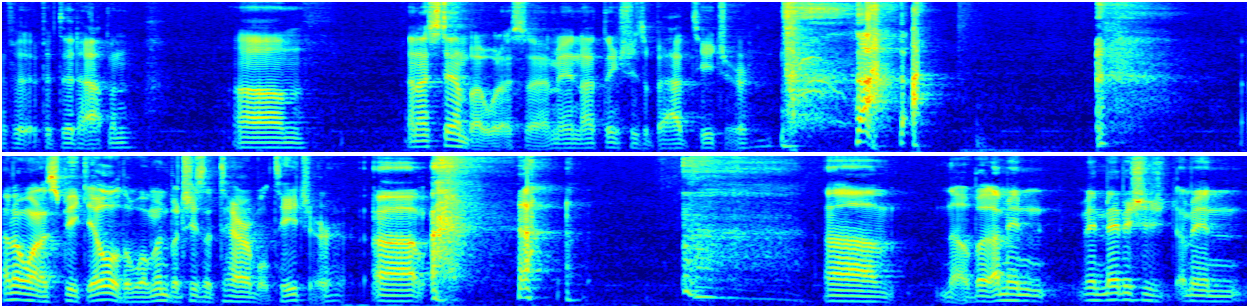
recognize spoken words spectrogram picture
if it if it did happen. Um, and I stand by what I say. I mean, I think she's a bad teacher. I don't want to speak ill of the woman, but she's a terrible teacher. Um, um, no, but I mean, maybe she. I mean,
